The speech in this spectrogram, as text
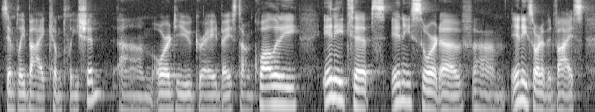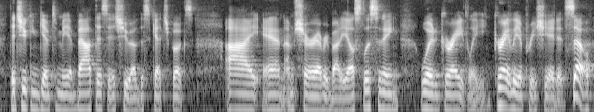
simply by completion, um, or do you grade based on quality? Any tips, any sort of um, any sort of advice that you can give to me about this issue of the sketchbooks? I and I'm sure everybody else listening would greatly, greatly appreciate it. So,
